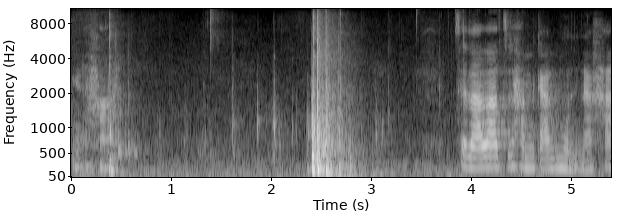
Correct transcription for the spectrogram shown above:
นี่นะคะ เสร็จแล้วเราจะทำการหมุนนะคะ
